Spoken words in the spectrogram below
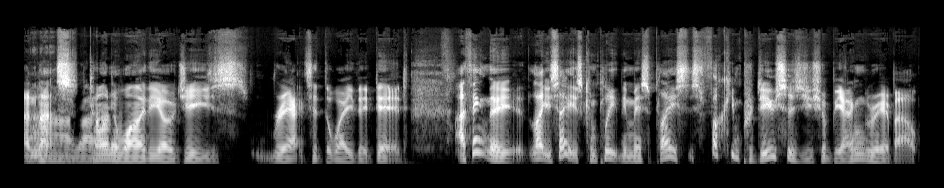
and Ah, that's right. kind of why the OGs reacted the way they did. I think they, like you say, it's completely misplaced. It's fucking producers you should be angry about.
